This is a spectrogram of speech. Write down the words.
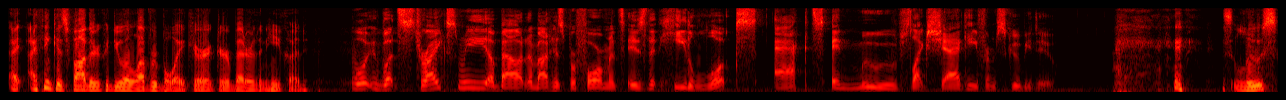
I, I think his father could do a lover boy character better than he could. Well, what strikes me about about his performance is that he looks, acts, and moves like Shaggy from Scooby Doo. Loose.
